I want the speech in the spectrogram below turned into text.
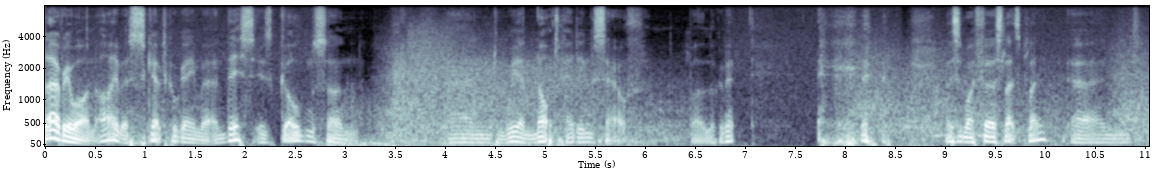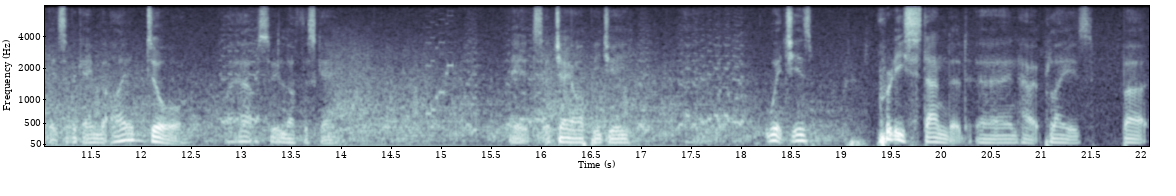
Hello everyone, I'm a Skeptical Gamer and this is Golden Sun and we are not heading south by the look of it. this is my first Let's Play and it's of a game that I adore. I absolutely love this game. It's a JRPG which is pretty standard uh, in how it plays but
